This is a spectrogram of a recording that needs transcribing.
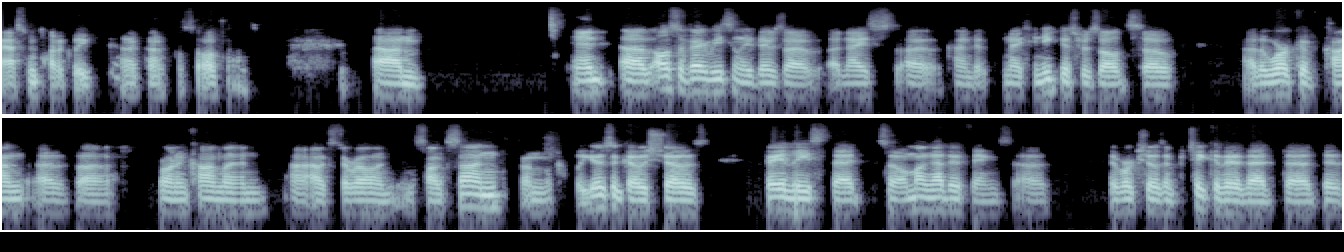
asymptotically conical solitons. Um, and also very recently, there's a, a nice kind of nice uniqueness result. So the work of Con of Ronan Conlon, Alix Deruelle, and, and Song Sun from a couple years ago shows very least that, so among other things, uh, the work shows in particular that uh, the,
